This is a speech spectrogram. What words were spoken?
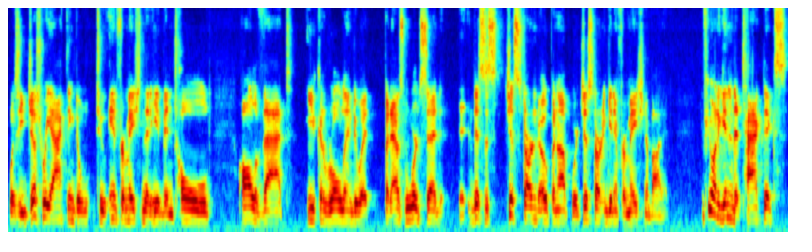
Was he just reacting to, to information that he had been told? All of that, you can roll into it. But as Ward said, this is just starting to open up. We're just starting to get information about it. If you want to get into tactics,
